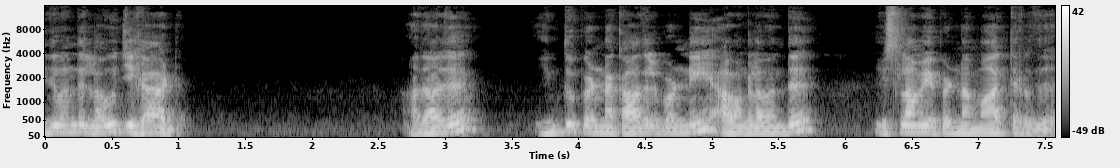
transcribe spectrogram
இது வந்து லவ் ஜிஹாட். அதாவது இந்து பெண்ணை காதல் பண்ணி அவங்கள வந்து இஸ்லாமிய பெண்ணை மாற்றுறது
